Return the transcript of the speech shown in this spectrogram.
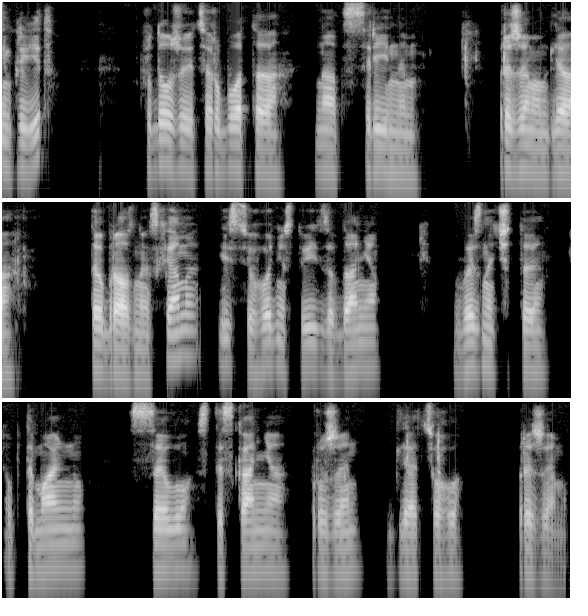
Всім привіт! Продовжується робота над серійним режимом для Т-образної схеми. І сьогодні стоїть завдання визначити оптимальну силу стискання пружин для цього режиму.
